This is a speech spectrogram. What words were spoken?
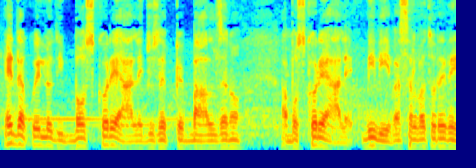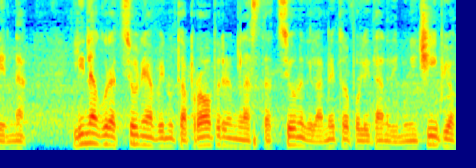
e da quello di Bosco Reale Giuseppe Balzano. A Bosco Reale viveva Salvatore Renna. L'inaugurazione è avvenuta proprio nella stazione della metropolitana di Municipio,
